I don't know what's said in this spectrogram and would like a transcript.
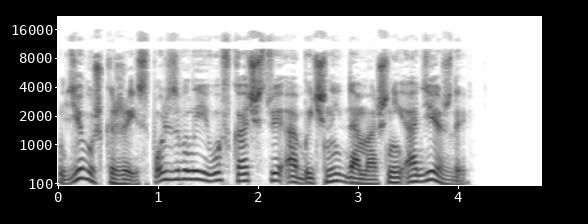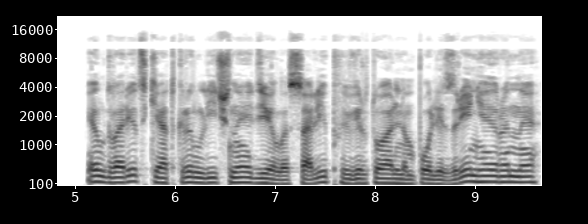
Девушка же использовала его в качестве обычной домашней одежды. Эл Дворецкий открыл личное дело Салип в виртуальном поле зрения Рене.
